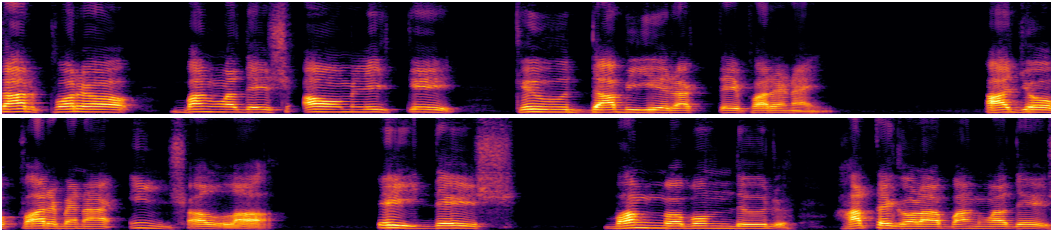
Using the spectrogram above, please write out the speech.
তারপরেও বাংলাদেশ আওয়ামী লীগকে কেউ দাবিয়ে রাখতে পারে নাই। আজও পারবে না, ইনশাল্লাহ। এই দেশ বঙ্গবন্ধুর হাতে গড়া বাংলাদেশ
